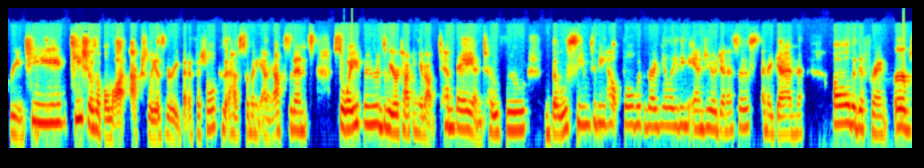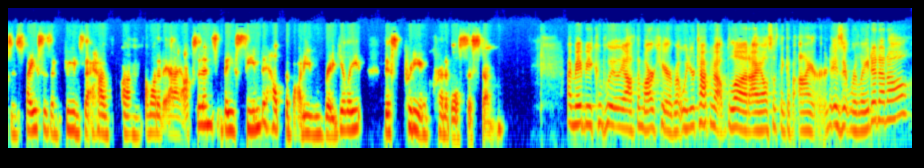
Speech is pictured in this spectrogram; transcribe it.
green tea, tea shows up a lot actually is very beneficial because it has so many antioxidants. Soy foods, we were talking about tempeh and tofu, those seem to be helpful with regulating angiogenesis. And again, all the different herbs and spices and foods that have um, a lot of antioxidants, they seem to help the body regulate this pretty incredible system. I may be completely off the mark here, but when you're talking about blood, I also think of iron. Is it related at all?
